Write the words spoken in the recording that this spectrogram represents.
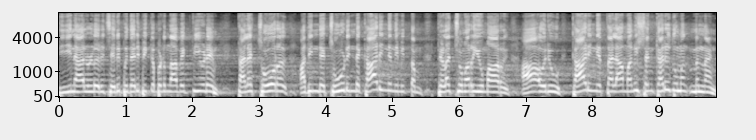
തീനാലുള്ള ഒരു ചെരുപ്പ് ധരിപ്പിക്കപ്പെടുന്ന ആ വ്യക്തിയുടെ തലച്ചോറ് അതിന്റെ ചൂടിന്റെ കാടിന്റെ നിമിത്തം തിളച്ചുമറിയുമാർ ആ ഒരു കാഠിന്യത്താൽ ആ മനുഷ്യൻ കരുതുമെന്നാണ്.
